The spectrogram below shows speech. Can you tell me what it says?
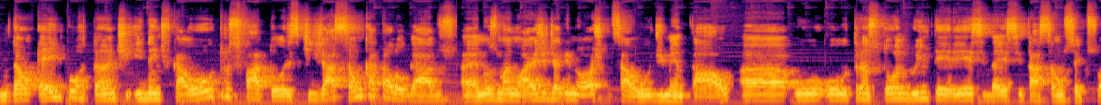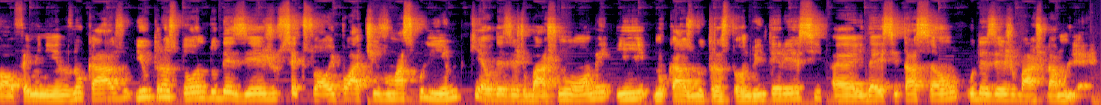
Então é importante identificar outros fatores que já são catalogados uh, nos manuais de diagnóstico de saúde mental, uh, o, o transtorno do interesse da excitação sexual feminino, no caso, e o transtorno do desejo sexual hipoativo masculino, que é o desejo baixo no homem, e no caso do transtorno do interesse é, e da excitação, o desejo baixo da mulher.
